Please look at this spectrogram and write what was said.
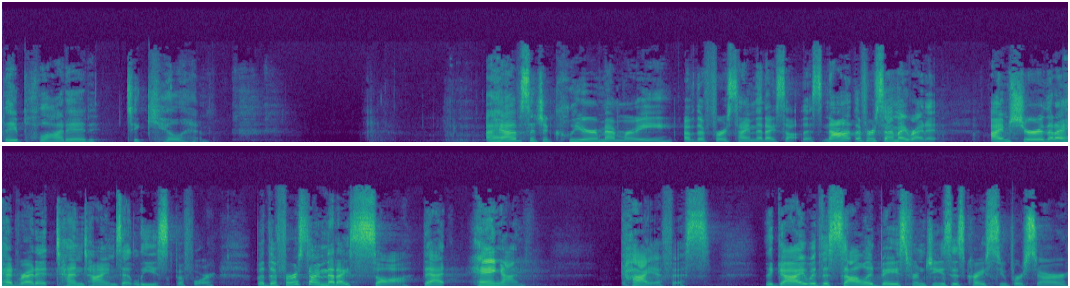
they plotted to kill him. I have such a clear memory of the first time that I saw this. Not the first time I read it. I'm sure that I had read it 10 times at least before. But the first time that I saw that, hang on, Caiaphas, the guy with the solid bass from Jesus Christ Superstar.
